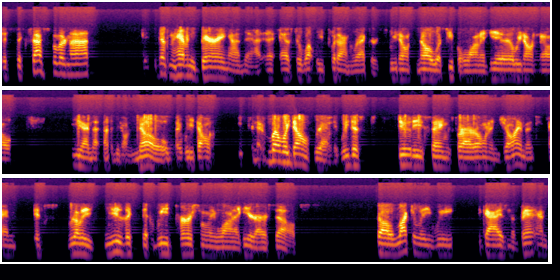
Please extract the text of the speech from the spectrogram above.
it's successful or not, it doesn't have any bearing on that as to what we put on records. We don't know what people want to hear. We don't know. Yeah, not, not that we don't know, but we don't. Well, we don't really. We just do these things for our own enjoyment, and it's really music that we personally want to hear ourselves. So luckily, we the guys in the band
